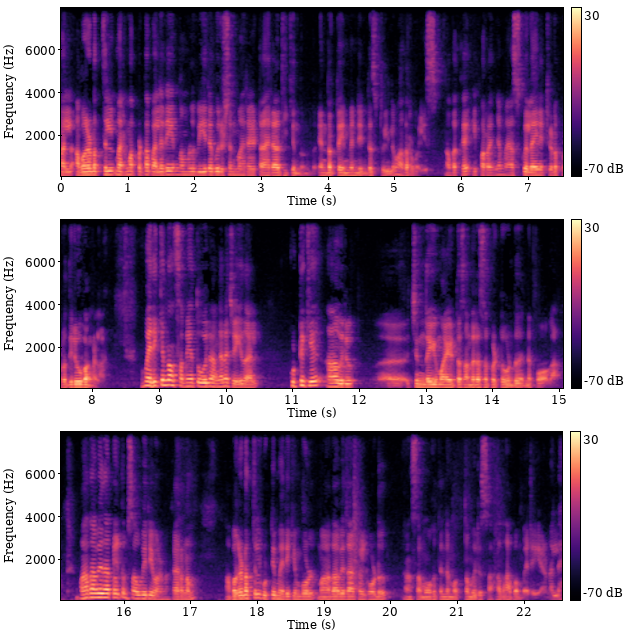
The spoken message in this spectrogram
പല അപകടത്തിൽ മരണപ്പെട്ട പലരെയും നമ്മൾ വീരപുരുഷന്മാരായിട്ട് ആരാധിക്കുന്നുണ്ട്. എന്റർടൈൻമെന്റ് ഇൻഡസ്ട്രിയിലും അതർവൈസ് അതൊക്കെ ഈ പറഞ്ഞ മാസ്കുലൈനിറ്റിയുടെ പ്രതിരൂപങ്ങളാണ്. മരിക്കുന്ന സമയത്ത് പോലും അങ്ങനെ ചെയ്താൽ കുട്ടിക്ക് ആ ഒരു ചിന്തയുമായിട്ട് സമരസപ്പെട്ടുകൊണ്ട് തന്നെ പോകാം. മാതാപിതാക്കൾക്കും സൗകര്യമാണ്. കാരണം അപകടത്തിൽ കുട്ടി മരിക്കുമ്പോൾ മാതാപിതാക്കൾക്കോട് ആ സമൂഹത്തിന്റെ മൊത്തം ഒരു സഹതാപം വരികയാണ് അല്ലേ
